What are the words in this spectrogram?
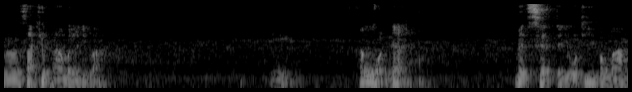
งั้นใส่ชุดน้ำไปเลยดีกว่า อืม ทั้งหมดเนี่ย เบ็ดเสร็จจะอยู่ที่ประมาณ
